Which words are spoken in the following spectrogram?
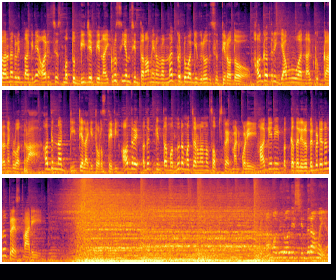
ಕಾರಣಗಳಿಂದಾಗಿನೇ ಆರ್ ಎಸ್ ಎಸ್ ಮತ್ತು ಬಿಜೆಪಿ ನಾಯಕರು ಸಿಎಂ ಸಿದ್ದರಾಮಯ್ಯವರನ್ನ ಕಟುವಾಗಿ ವಿರೋಧಿಸುತ್ತಿರೋದು. ಹಾಗಾದ್ರೆ ಯಾವ ನಾಲ್ಕು ಕಾರಣಗಳು ಅಂದ್ರ? ಅದನ್ನ ಡೀಟೇಲ್ ಆಗಿ ತೋರಿಸ್ತೀವಿ. ಆದ್ರೆ ಅದಕ್ಕಿಂತ ಮೊದಲು ನಮ್ಮ ಚಾನಲ್ ಅನ್ನು ಸಬ್ಸ್ಕ್ರೈಬ್ ಮಾಡ್ಕೊಳ್ಳಿ. ಹಾಗೇನೇ ಪಕ್ಕದಲ್ಲಿರೋ ಬೆಲ್ ಬಟನ್ ಅನ್ನು ಪ್ರೆಸ್ ಮಾಡಿ. ನಮ್ಮ ವಿರೋಧಿ ಸಿದ್ದರಾಮಯ್ಯ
